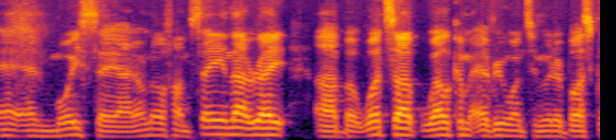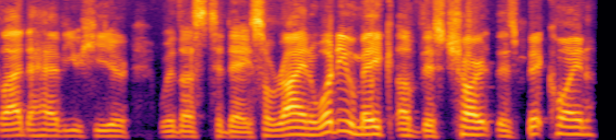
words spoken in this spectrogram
and, Moise. I don't know if I'm saying that right, uh, but what's up? Welcome everyone to Moon or Bust. Glad to have you here with us today. So, Ryan, what do you make of this chart, this Bitcoin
